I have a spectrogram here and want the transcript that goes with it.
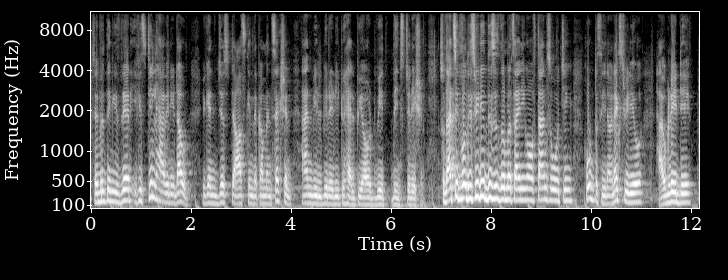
So everything is there. If you still have any doubt, you can just ask in the comment section and we'll be ready to help you out with the installation. So that's it for this video. This is Nirmal signing off. Thanks for watching. Hope to see you in our next video. Have a great day.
